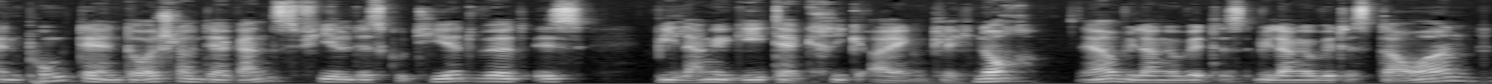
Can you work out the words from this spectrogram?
ein Punkt, der in Deutschland ja ganz viel diskutiert wird, ist, wie lange geht der Krieg eigentlich noch? Ja, wie lange wird es, wie lange wird es dauern?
